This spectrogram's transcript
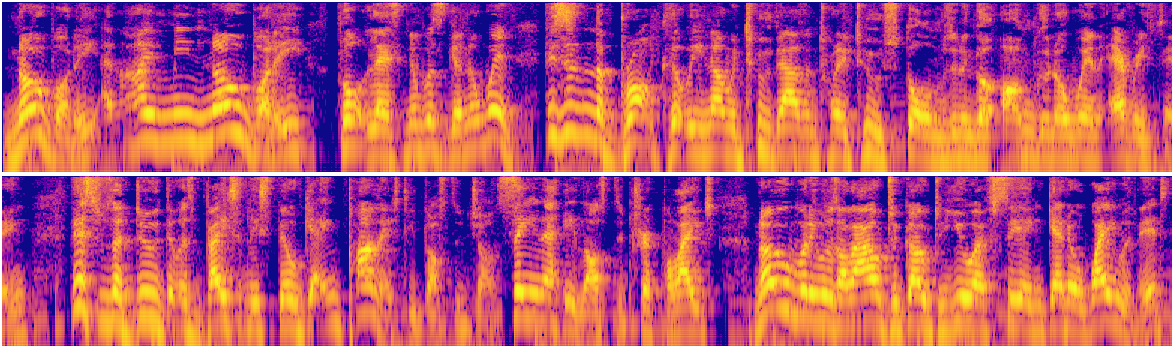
nobody, and I mean nobody, thought Lesnar was gonna win. This isn't the Brock that we know in 2022 storms in and go, I'm gonna win everything. This was a dude that was basically still getting punished. He lost to John Cena, he lost to Triple H. Nobody was allowed to go to UFC and get away with it.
